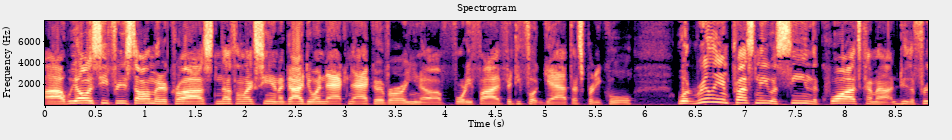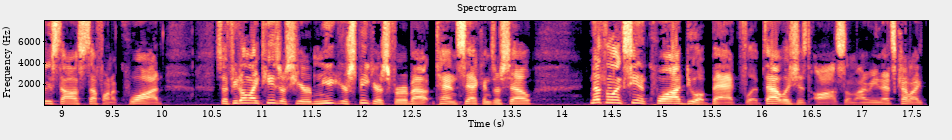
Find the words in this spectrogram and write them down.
Uh, we always see freestyle motocross. Nothing like seeing a guy do a nac nac over you know a 45, 50 foot gap. That's pretty cool. What really impressed me was seeing the quads come out and do the freestyle stuff on a quad. So if you don't like teasers here, mute your speakers for about 10 seconds or so. Nothing like seeing a quad do a backflip. That was just awesome. I mean, that's kind of like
